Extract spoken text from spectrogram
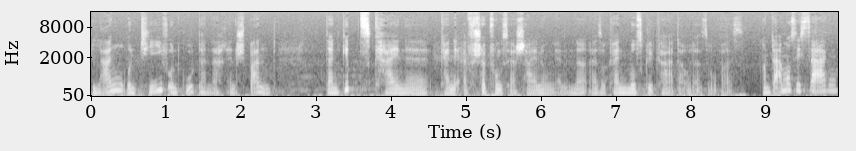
lang und tief und gut danach entspannt, dann gibt es keine, keine Erschöpfungserscheinungen, ne? also kein Muskelkater oder sowas. Und da muss ich sagen,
